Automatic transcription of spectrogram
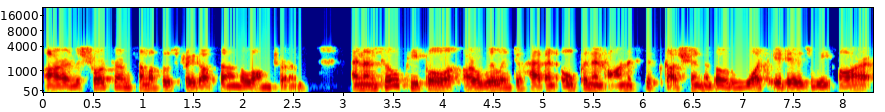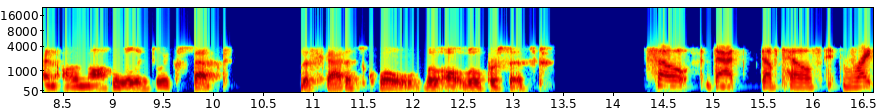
are in the short term, some of those trade offs are in the long term. And until people are willing to have an open and honest discussion about what it is we are and are not willing to accept, the status quo will will persist. So that dovetails right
